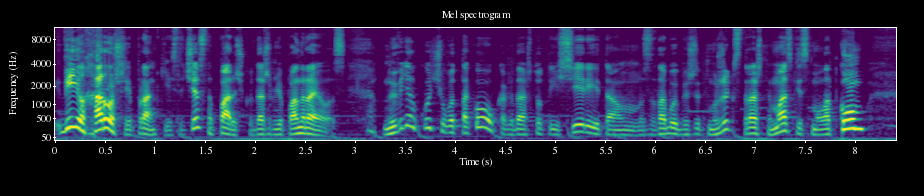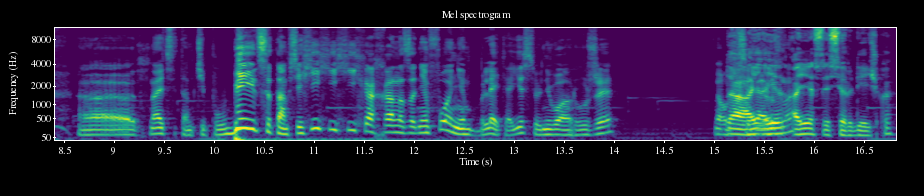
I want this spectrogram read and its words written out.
видел хорошие пранки, если честно, парочку, даже мне понравилось. Но видел кучу вот такого, когда что-то из серии, там, за тобой бежит мужик в страшной маске с молотком, э, знаете, там, типа, убийца, там, все хи-хи-хи, ха-ха на заднем фоне, блять, а если у него оружие? Ну, вот Да, а, а если сердечко?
